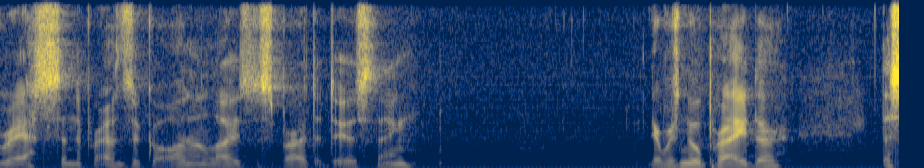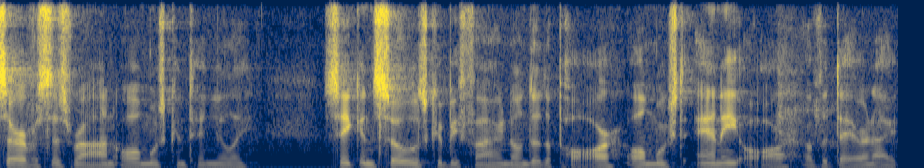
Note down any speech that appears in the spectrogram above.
rests in the presence of God and allows the Spirit to do his thing. There was no pride there. The services ran almost continually. Seeking souls could be found under the power almost any hour of the day or night.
